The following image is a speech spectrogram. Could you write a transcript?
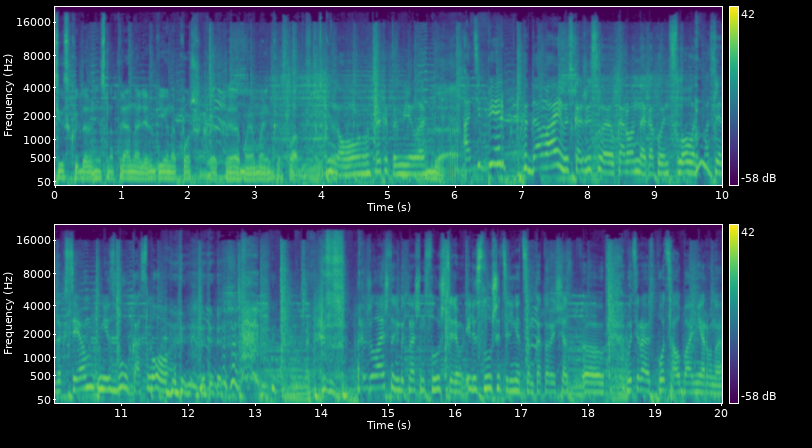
тискаю, даже несмотря на аллергию на кошек. Это моя маленькая слабость. Ну, как это мило. Да. А теперь давай скажи свое коронное какое-нибудь слово напоследок всем. Не звук, а слово. Пожелай что-нибудь нашим слушателям или слушательницам, которые сейчас э, вытирают пот со лба нервно.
